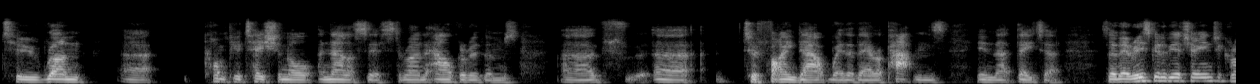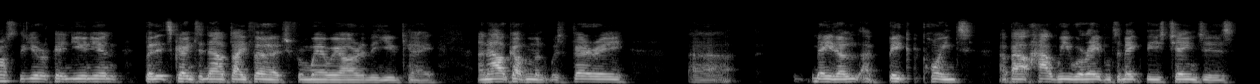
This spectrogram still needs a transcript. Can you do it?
to run uh, computational analysis, to run algorithms uh, uh, to find out whether there are patterns in that data. So there is going to be a change across the European Union, but it's going to now diverge from where we are in the UK. And our government was very uh, made a, a big point about how we were able to make these changes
